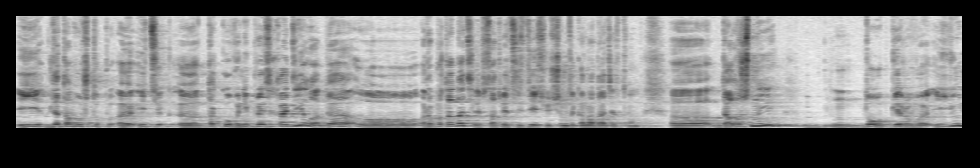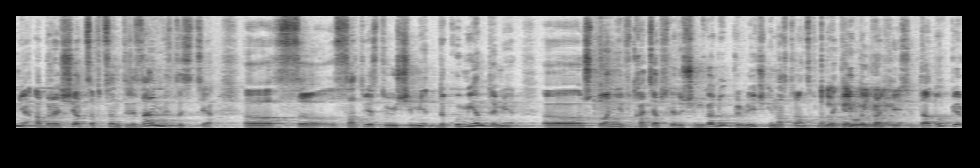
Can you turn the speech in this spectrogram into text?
И для того, чтобы э, эти, э, такого не происходило, да, работодатели в соответствии с действующим законодательством э, должны до 1 июня обращаться в центре занятости с соответствующими документами, э, что они хотят в следующем году привлечь иностранцев на До такие-то 1 июня. профессии. Да, до 1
